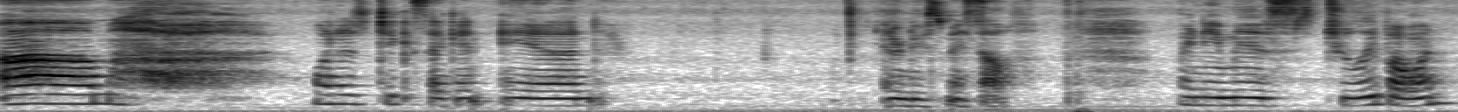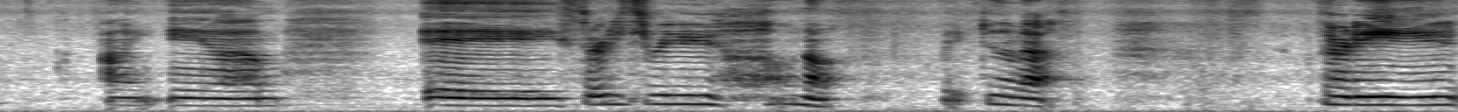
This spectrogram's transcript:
Um, wanted to take a second and introduce myself. My name is Julie Bowen. I am a 33, oh no, wait, do the math. 32.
